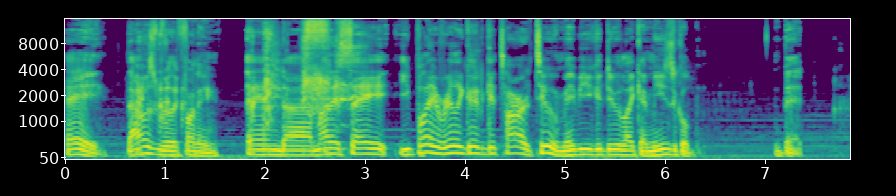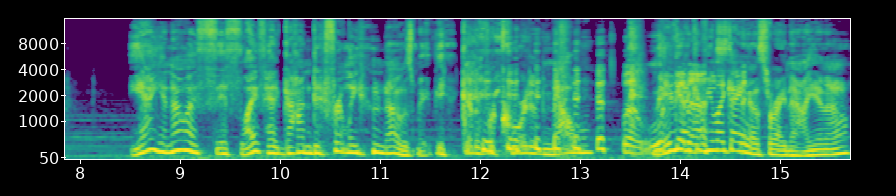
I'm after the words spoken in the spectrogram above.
Hey, that was really funny. And uh, might I say, you play really good guitar too. Maybe you could do like a musical bit. Yeah, you know, if if life had gone differently, who knows? Maybe I could have recorded an album. well, Maybe I at could be us. like Eos right now, you know?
